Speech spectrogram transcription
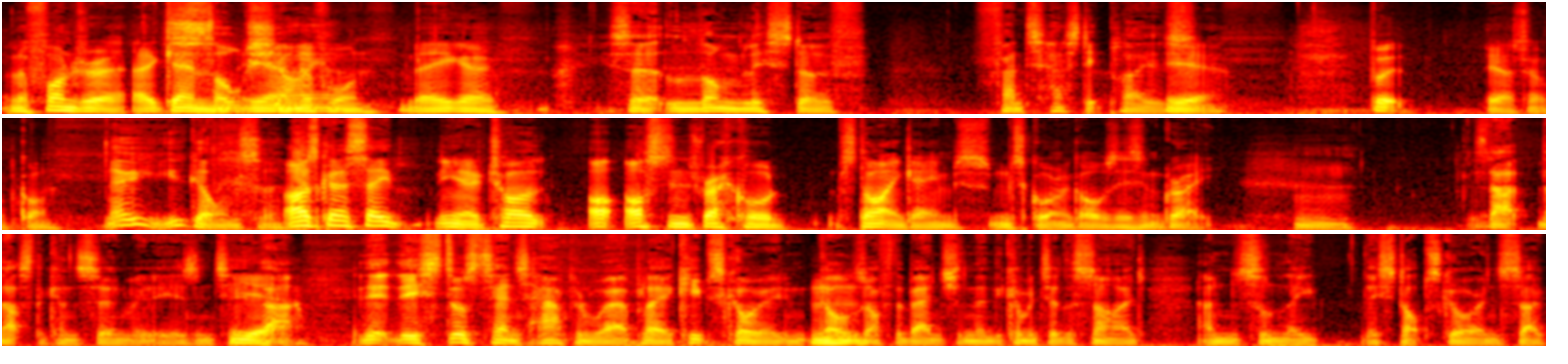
Lafondra again, yeah, another one. There you go. It's a long list of fantastic players. Yeah, but yeah, so go on. No, you go on, sir. I was going to say, you know, Charles, Austin's record starting games and scoring goals isn't great. That that's the concern, really, isn't it? Yeah. That, this does tend to happen where a player keeps scoring mm-hmm. goals off the bench and then they come into the side and suddenly they stop scoring. So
